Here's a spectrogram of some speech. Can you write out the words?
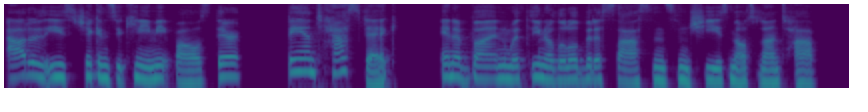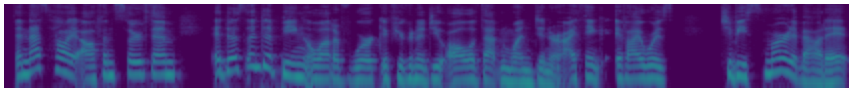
out of these chicken zucchini meatballs, they're fantastic in a bun with, you know, a little bit of sauce and some cheese melted on top. And that's how I often serve them. It does end up being a lot of work if you're going to do all of that in one dinner. I think if I was to be smart about it,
